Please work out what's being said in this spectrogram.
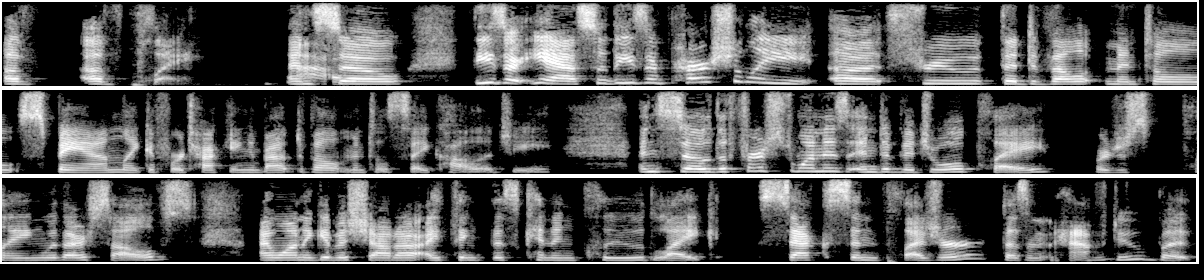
of of play. And wow. so these are, yeah, so these are partially uh, through the developmental span, like if we're talking about developmental psychology. And so the first one is individual play. We're just playing with ourselves. I want to give a shout out. I think this can include like sex and pleasure, doesn't have mm-hmm. to, but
